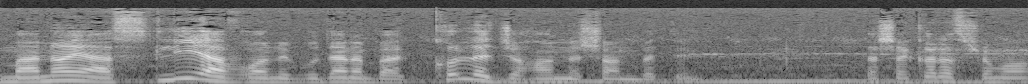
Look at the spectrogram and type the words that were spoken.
معنای اصلی افغانی بودن به کل جهان نشان بدین. تشکر از شما.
